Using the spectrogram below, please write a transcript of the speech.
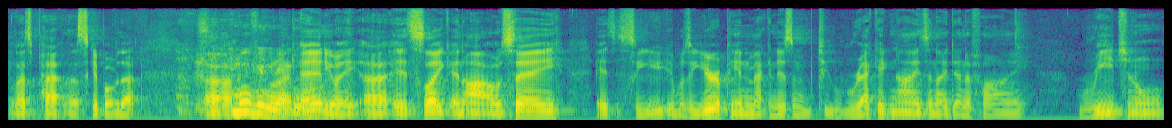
let's, pa- let's skip over that. Moving right along. Anyway, uh, it's like an AOC. It's a, it was a European mechanism to recognize and identify regional,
